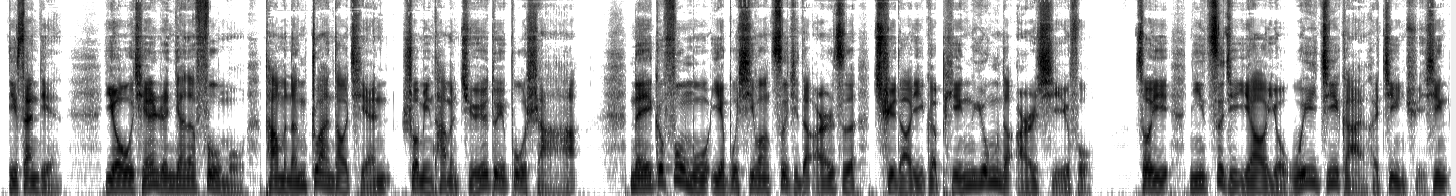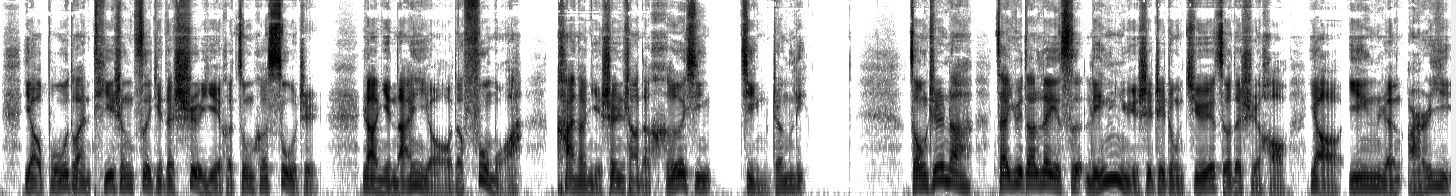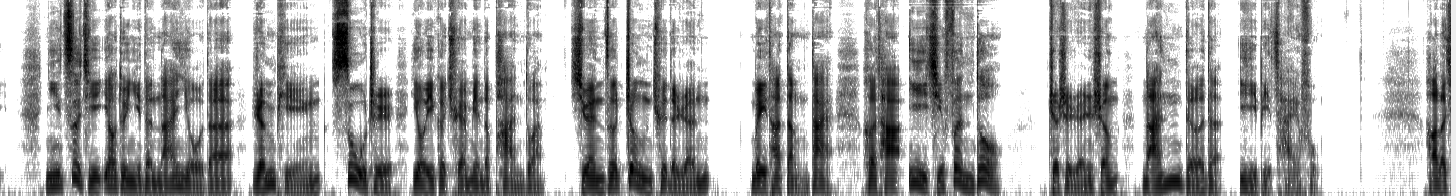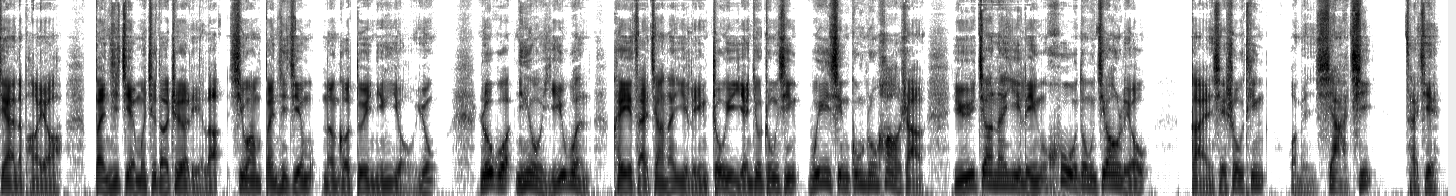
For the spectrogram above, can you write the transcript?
第三点，有钱人家的父母，他们能赚到钱，说明他们绝对不傻。哪个父母也不希望自己的儿子娶到一个平庸的儿媳妇。所以你自己也要有危机感和进取心，要不断提升自己的事业和综合素质，让你男友的父母啊看到你身上的核心竞争力。总之呢，在遇到类似林女士这种抉择的时候，要因人而异，你自己要对你的男友的人品素质有一个全面的判断，选择正确的人，为他等待，和他一起奋斗，这是人生难得的一笔财富。好了，亲爱的朋友，本期节目就到这里了。希望本期节目能够对您有用。如果您有疑问，可以在江南易林周易研究中心微信公众号上与江南易林互动交流。感谢收听，我们下期再见。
